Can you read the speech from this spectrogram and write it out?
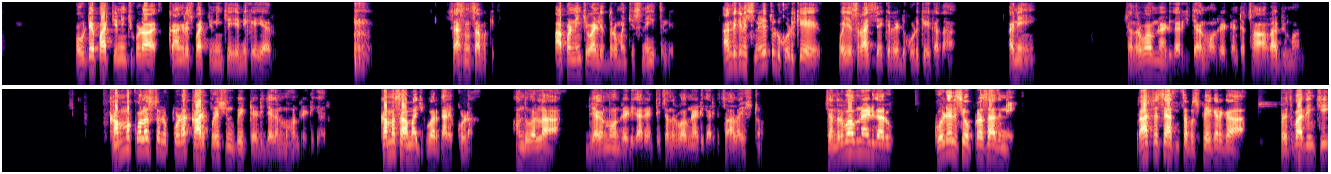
ఒకటే పార్టీ నుంచి కూడా కాంగ్రెస్ పార్టీ నుంచి ఎన్నికయ్యారు. శాసనసభకి. అప్పటి నుంచి వాళ్ళిద్దరూ మంచి స్నేహితులే. అందుకని స్నేహితుడు కొడుకే వైఎస్ రాజశేఖర రెడ్డి కొడుకే కదా అని చంద్రబాబు నాయుడు గారికి జగన్మోహన్ రెడ్డి అంటే చాలా అభిమానం. కమ్మ కులస్తులకు కూడా కార్పొరేషన్ పెట్టాడు జగన్మోహన్ రెడ్డి గారు. కమ్మ సామాజిక వర్గానికి కూడా. అందువల్ల జగన్మోహన్ రెడ్డి గారు అంటే చంద్రబాబు నాయుడు గారికి చాలా ఇష్టం. చంద్రబాబు నాయుడు గారు కోడెల శివప్రసాద్ని రాష్ట్ర శాసనసభ స్పీకర్గా ప్రతిపాదించి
